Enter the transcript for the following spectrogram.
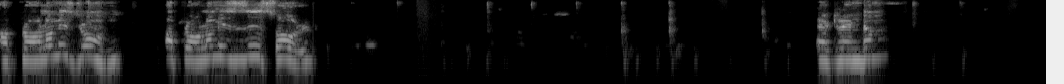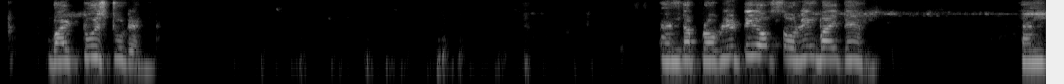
a problem is drawn, a problem is solved at random by two students. And the probability of solving by them and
